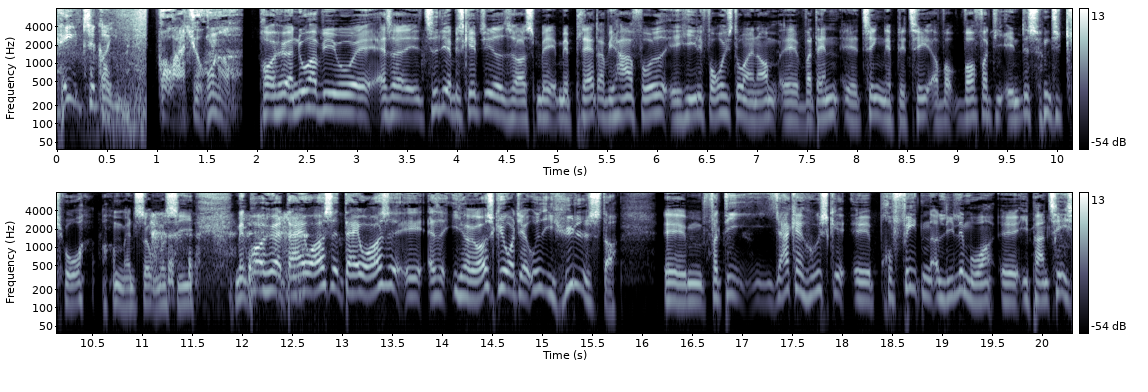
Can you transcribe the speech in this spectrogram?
100% helt til grin på Radio 100. Prøv at høre, nu har vi jo øh, altså, tidligere beskæftiget os med, med plat, og vi har fået øh, hele forhistorien om, øh, hvordan øh, tingene blev til, og hvor, hvorfor de endte, som de gjorde, om man så må sige. Men prøv at høre, der er jo også, der er jo også øh, altså, I har jo også gjort jer ud i hyldester, øh, fordi jeg kan huske øh, profeten og lillemor, øh, i parentes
